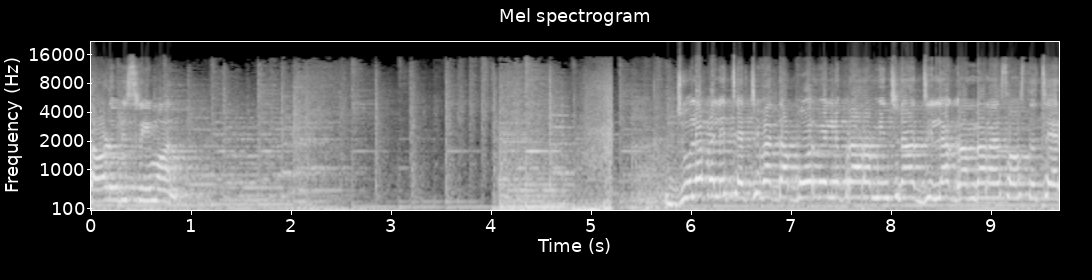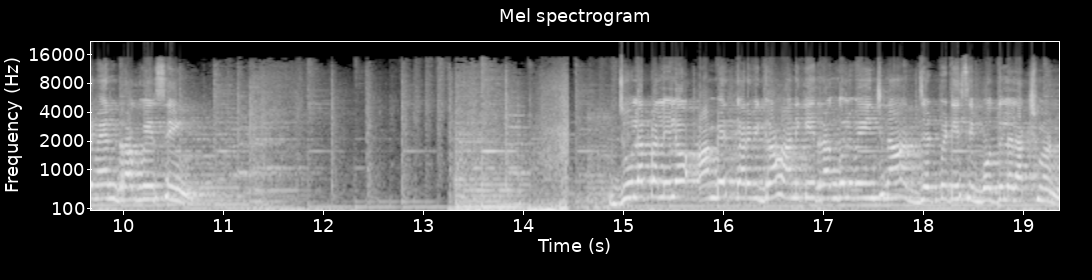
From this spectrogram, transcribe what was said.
తాడూరి శ్రీమాన్. జూలపల్లి చర్చి వద్ద బోర్వెల్ను ప్రారంభించిన జిల్లా గ్రంథాలయ సంస్థ చైర్మన్ రఘువీర్ సింగ్. జూలపల్లిలో అంబేద్కర్ విగ్రహానికి రంగులు వేయించిన జడ్పీటీసీ బొద్దుల లక్ష్మణ్.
